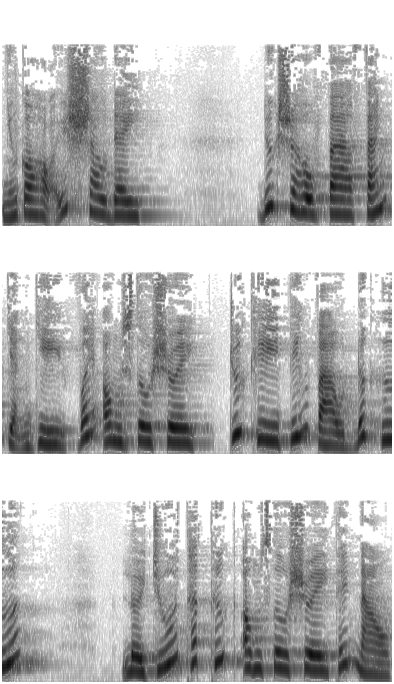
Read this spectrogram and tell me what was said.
những câu hỏi sau đây. Đức Giê-hô-va phán dặn gì với ông Joshua trước khi tiến vào đất hứa? Lời Chúa thách thức ông Joshua thế nào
